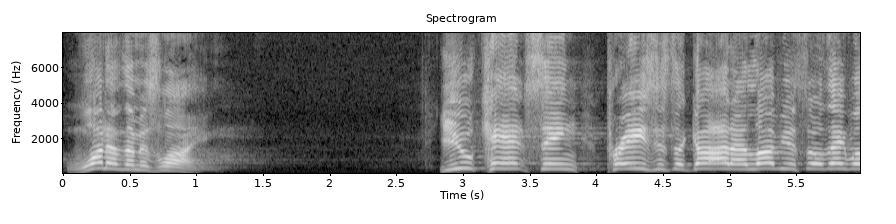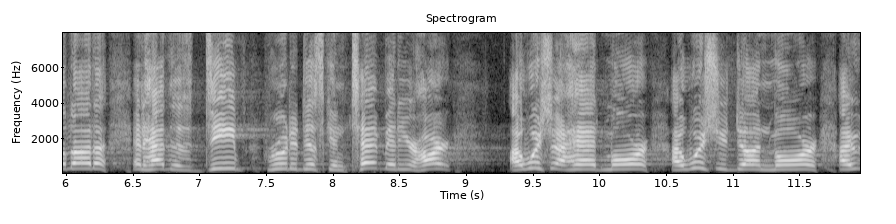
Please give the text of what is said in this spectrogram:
one of them is lying. You can't sing praises to God, I love you so thankful, da, da, and have this deep rooted discontentment in your heart. I wish I had more. I wish you'd done more. I,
